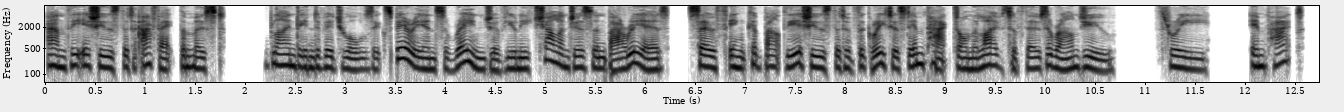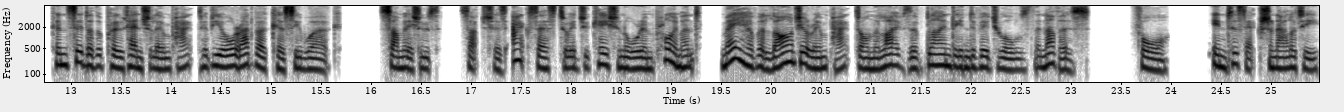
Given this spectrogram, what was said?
and the issues that affect them most. Blind individuals experience a range of unique challenges and barriers, so think about the issues that have the greatest impact on the lives of those around you. 3. Impact Consider the potential impact of your advocacy work. Some issues, such as access to education or employment, may have a larger impact on the lives of blind individuals than others. 4. Intersectionality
